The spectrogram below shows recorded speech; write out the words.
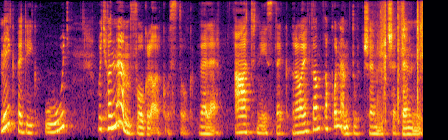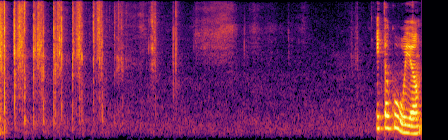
Mégpedig úgy, hogyha nem foglalkoztok vele, átnéztek rajta, akkor nem tud semmit se tenni. Itt a gólya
